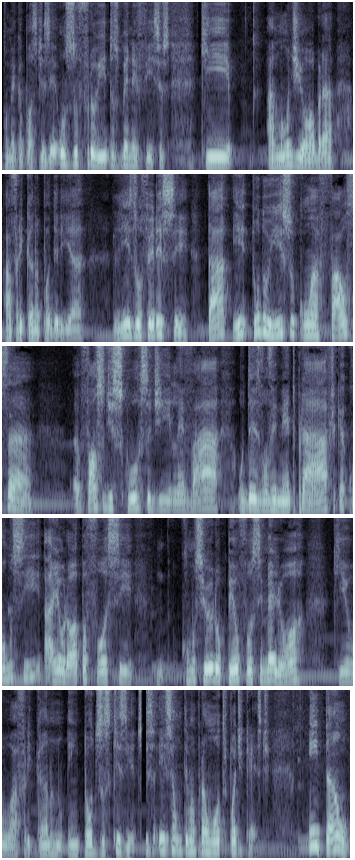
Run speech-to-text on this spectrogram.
como é que eu posso dizer, usufruir dos benefícios que a mão de obra africana poderia lhes oferecer, tá? E tudo isso com a falsa o falso discurso de levar o desenvolvimento para a África como se a Europa fosse como se o europeu fosse melhor que o africano em todos os quesitos. Isso, isso é um tema para um outro podcast. Então,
